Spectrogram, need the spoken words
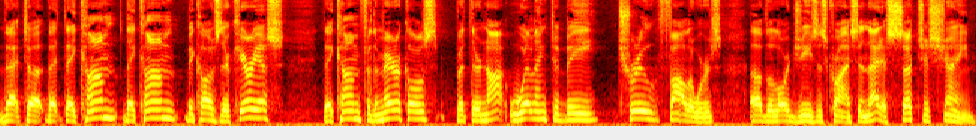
that uh, that they come they come because they're curious they come for the miracles but they're not willing to be true followers of the Lord Jesus Christ. And that is such a shame.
